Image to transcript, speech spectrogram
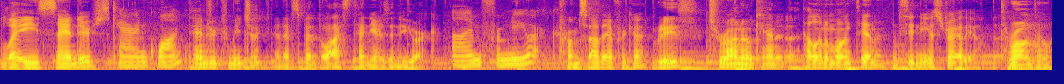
Blaze Sanders. Karen Kwan. Andrew Kamichek. And I've spent the last 10 years in New York. I'm from New York. From South Africa. Greece. Toronto, Canada. Helena, Montana. From Sydney, Australia. Toronto.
